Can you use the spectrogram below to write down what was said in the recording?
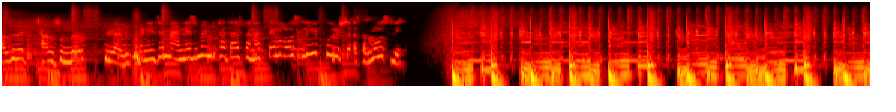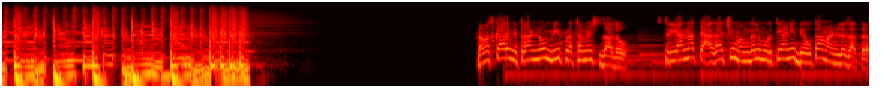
अजून एक छान सुंदर स्त्री आली. आणि जे मॅनेजमेंट खातं असतं ना ते मोस्टली पुरुष असतात मोस्टली नमस्कार मित्रांनो मी प्रथमेश जाधव. स्त्रियांना त्यागाची मंगलमूर्ती आणि देवता मानलं जातं.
